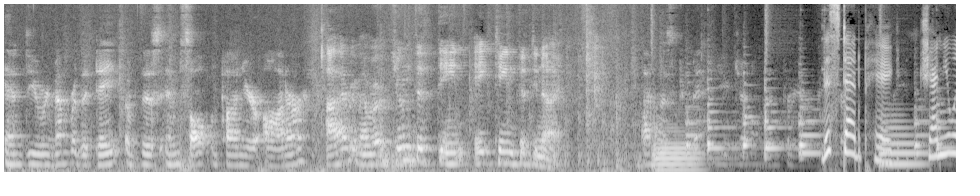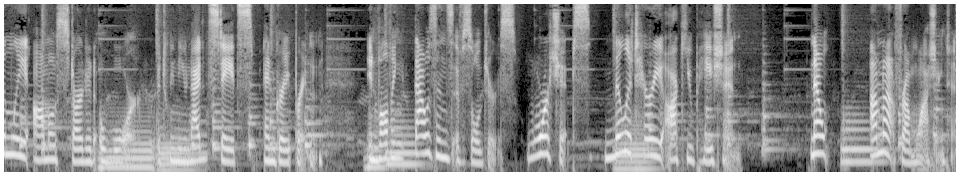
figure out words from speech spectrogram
And do you remember the date of this insult upon your honor? I remember June 15, 1859. I must commend you, gentlemen, for your This dead pig genuinely almost started a war between the United States and Great Britain. involving thousands of soldiers, warships, military occupation. Now, I'm not from Washington.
